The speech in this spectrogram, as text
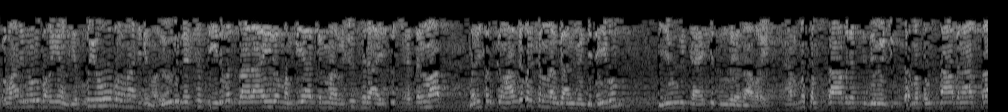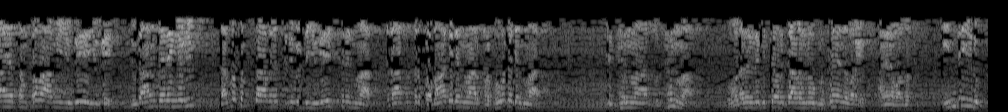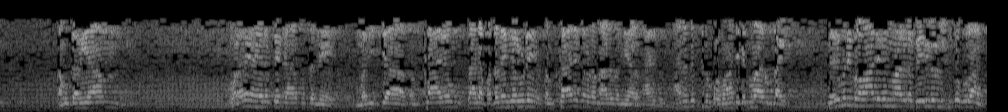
പ്രവാചകനോട് പറയുകയാണ് എത്രയോ പ്രവാചകന്മാർ ഒരു ലക്ഷത്തി ഇരുപത്തിനാലായിരം അമ്പിയാക്കന്മാർ വിശുദ്ധരായ ശക്തന്മാർ മനുഷ്യർക്ക് മാർഗദർശനം നൽകാൻ വേണ്ടി ദൈവം നിയോഗിച്ച് അയച്ചിട്ടുണ്ട് എന്നാ പറയും. ധർമ്മ സംസ്ഥാപനത്തിന്റെ വേണ്ടി ധർമ്മ സംസ്ഥാപനാസ്ഥായ സംഭവാമി യുഗേ യുഗേ. യുഗാന്തരങ്ങളിൽ ധർമ്മ സംസ്ഥാപനത്തിന് വേണ്ടി യുഗേശ്വരന്മാർ യഥാർത്ഥത്തിൽ പ്രവാചകന്മാർ പ്രബോധകന്മാർ സിദ്ധന്മാർ ബുദ്ധന്മാർ. ബോധനം ലഭിച്ചവർക്കാണല്ലോ ബുദ്ധൻ എന്ന് പറയും. അങ്ങനെ വന്നത്. ഇന്ത്യയിലും നമുക്കറിയാം വളരെ നേരത്തെ കാലത്ത് തന്നെ മനുഷ്യ സംസ്കാരവും സ്ഥാന പതനങ്ങളുടെ സംസ്കാരങ്ങളുടെ നാട് തന്നെയാണ് ഭാരതം. ഭാരതത്തിലും പ്രവാചകന്മാരുണ്ടായി. നിരവധി പ്രവാചകന്മാരുടെ പേരുകൾ വിശുദ്ധ ഖുറാൻ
